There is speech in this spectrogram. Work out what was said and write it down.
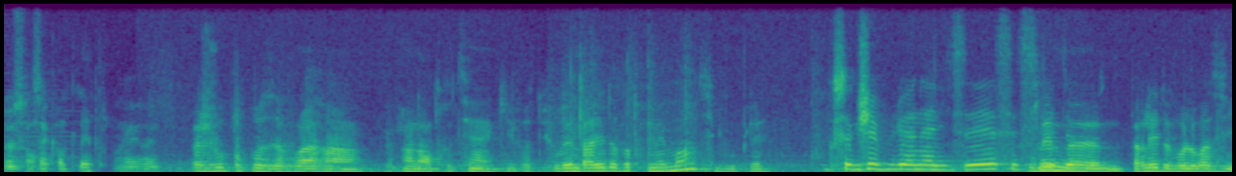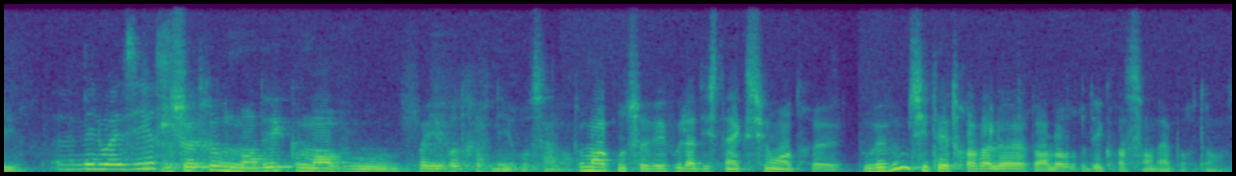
250 lettres? Oui, oui. Je vous propose d'avoir un, un entretien avec votre... Vous pouvez me parler de votre mémoire, s'il vous plaît? Ce que j'ai voulu analyser, c'est Vous si pouvez me parler de vos loisirs mes loisirs. Je souhaiterais vous demander comment vous voyez votre avenir au sein d'entre- Comment concevez-vous la distinction entre... Pouvez-vous me citer trois valeurs dans l'ordre décroissant d'importance?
